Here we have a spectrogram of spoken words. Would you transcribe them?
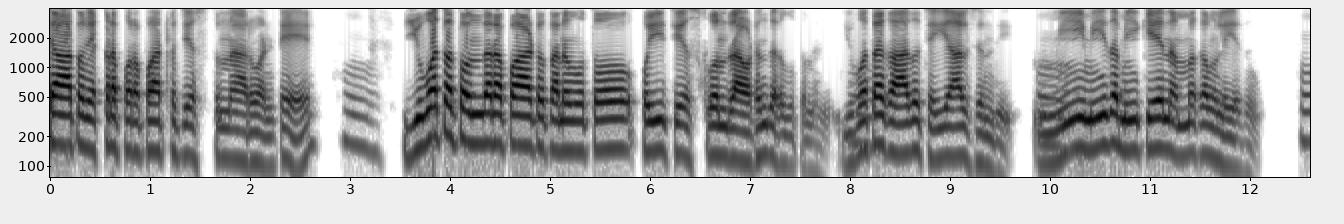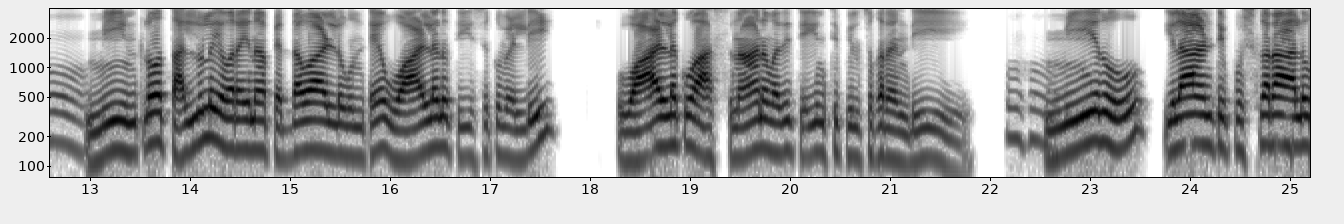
శాతం ఎక్కడ పొరపాట్లు చేస్తున్నారు అంటే యువత తొందరపాటు తనముతో పొయ్యి చేసుకొని రావటం జరుగుతున్నది. యువత కాదు చెయ్యాల్సింది. మీ మీద మీకే నమ్మకం లేదు. మీ ఇంట్లో తల్లులు ఎవరైనా పెద్దవాళ్ళు ఉంటే వాళ్ళను తీసుకువెళ్ళి వాళ్ళకు ఆ స్నానం అది చేయించి పిలుచుకురండి. మీరు ఇలాంటి పుష్కరాలు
